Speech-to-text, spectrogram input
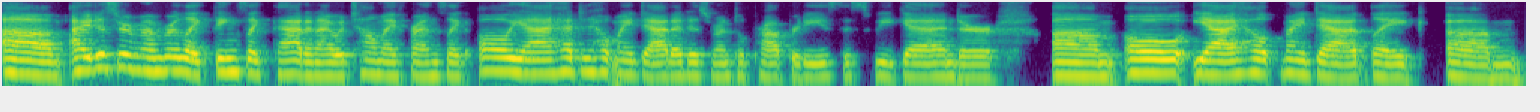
um, I just remember like things like that, and I would tell my friends, like, oh yeah, I had to help my dad at his rental properties this weekend, or um, oh yeah, I helped my dad like um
